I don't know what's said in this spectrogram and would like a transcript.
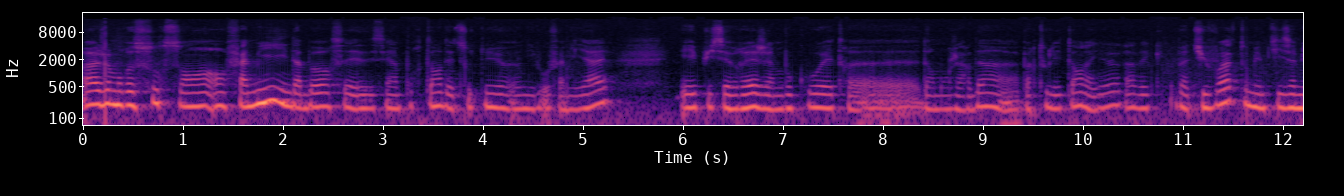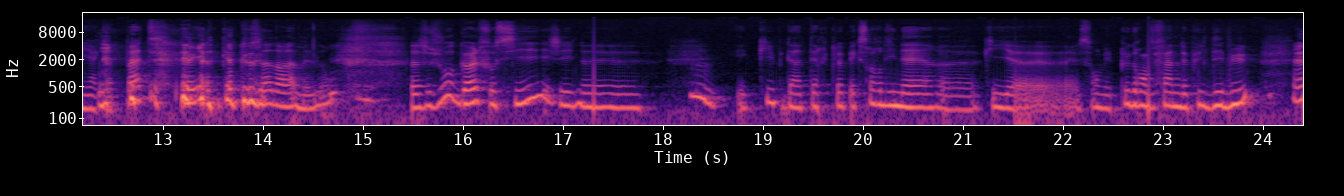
ah, Je me ressource en, famille. D'abord, c'est important d'être soutenu au niveau familial. Et puis c'est vrai, j'aime beaucoup être dans mon jardin par tous les temps d'ailleurs, avec, bah, tu vois, tous mes petits amis à quatre pattes, quelques-uns dans la maison. Je joue au golf aussi, j'ai une Hmm. Équipe d'interclub extraordinaire euh, qui euh, elles sont mes plus grandes fans depuis le début. Ah,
